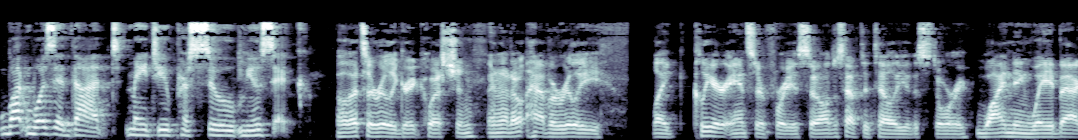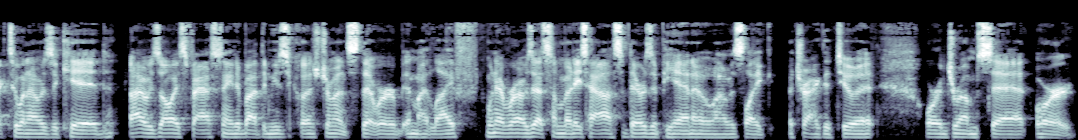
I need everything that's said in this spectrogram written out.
What was it that made you pursue music? Oh, that's a really great question. And I don't have a really like clear answer for you. So I'll just have to tell you the story. Winding way back to when I was a kid, I was always fascinated by the musical instruments that were in my life. Whenever I was at somebody's house, if there was a piano, I was like attracted to it or a drum set or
